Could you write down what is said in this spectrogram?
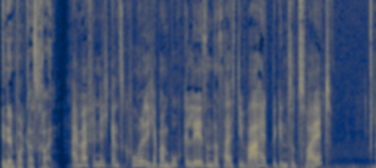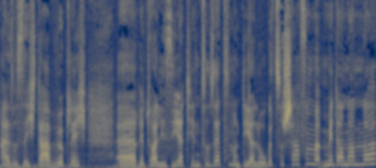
in den Podcast rein. Einmal finde ich ganz cool, ich habe ein Buch gelesen, das heißt Die Wahrheit beginnt zu zweit. Also sich da wirklich äh, ritualisiert hinzusetzen und Dialoge zu schaffen miteinander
